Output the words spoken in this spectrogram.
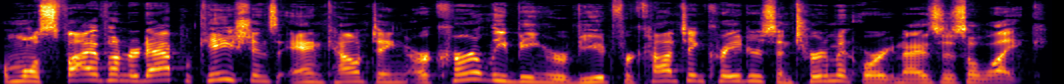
Almost 500 applications and counting are currently being reviewed for content creators and tournament organizers alike.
